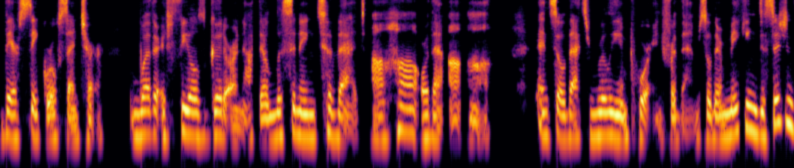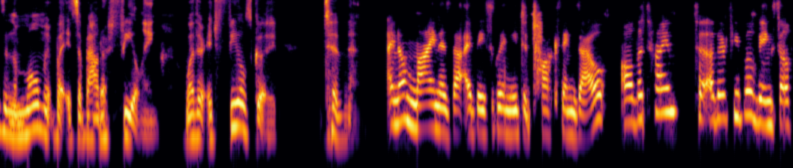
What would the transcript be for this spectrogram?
their sacral center, whether it feels good or not. They're listening to that uh huh or that uh uh. And so that's really important for them. So they're making decisions in the moment, but it's about a feeling, whether it feels good to them? I know mine is that I basically need to talk things out all the time to other people, being self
